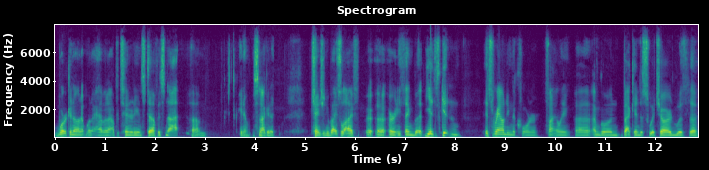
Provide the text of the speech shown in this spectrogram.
working on it when I have an opportunity and stuff. It's not, um, you know, it's not going to change anybody's life or, uh, or, anything, but yeah, it's getting it's rounding the corner finally. Uh, I'm going back into Switchyard with uh,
